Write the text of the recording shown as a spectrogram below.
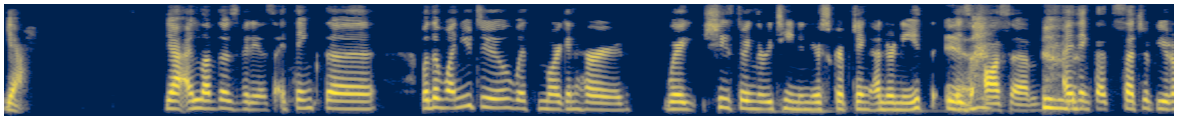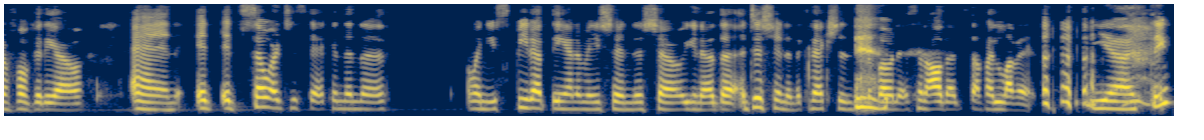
Yeah, Yeah, I love those videos. I think the well the one you do with Morgan Hurd where she's doing the routine and you're scripting underneath is awesome. I think that's such a beautiful video and it it's so artistic and then the when you speed up the animation to show, you know, the addition and the connections and the bonus and all that stuff, I love it. yeah, I think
